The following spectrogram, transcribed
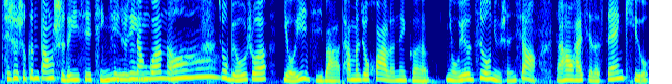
其实是跟当时的一些情境是相关的。哦，就比如说有一集吧，他们就画了那个纽约的自由女神像，然后还写了 Thank you，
